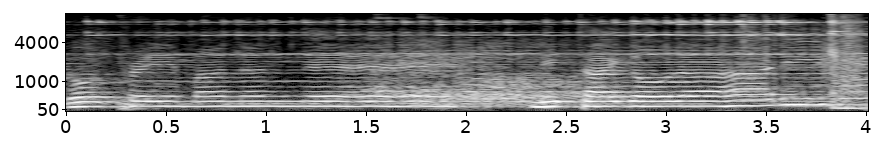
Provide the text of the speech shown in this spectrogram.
Gaur Premanande Nitai Gola Hari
